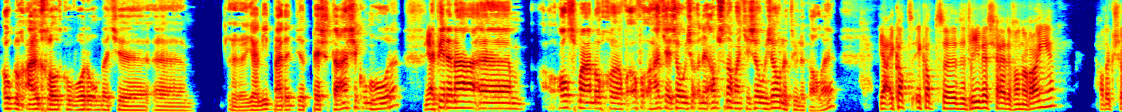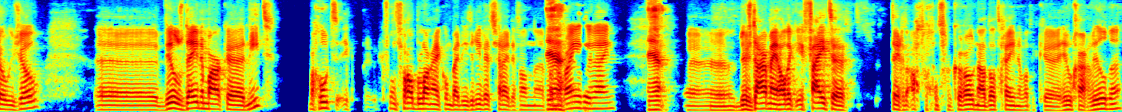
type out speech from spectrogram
ook nog uitgeloot kon worden. Omdat je eh, eh, ja, niet bij het percentage kon horen. Ja. Heb je daarna ehm alsmaar nog... eh, Of, of had jij sowieso... In Amsterdam had je sowieso natuurlijk al, hè? Ja, ik had, ik had eh, de drie wedstrijden van Oranje. Had ik sowieso. Eh Wils-Denemarken niet. Maar goed, ik, ik vond het vooral belangrijk om bij die drie wedstrijden van, van Ja. Oranje te zijn. Ja, dus daarmee had ik in feite tegen de achtergrond van corona datgene wat ik heel graag wilde.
